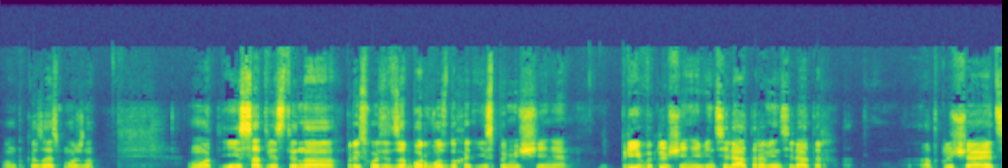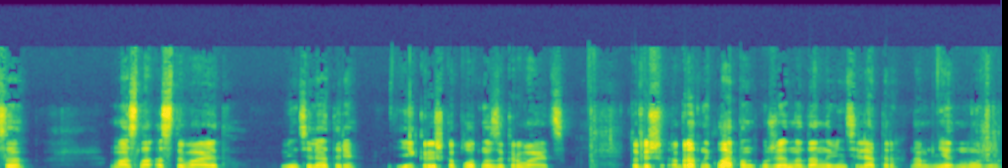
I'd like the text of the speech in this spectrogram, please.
Вам показать можно. Вот, и, соответственно, происходит забор воздуха из помещения. При выключении вентилятора вентилятор отключается, масло остывает в вентиляторе и крышка плотно закрывается. То бишь обратный клапан уже на данный вентилятор нам не нужен.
